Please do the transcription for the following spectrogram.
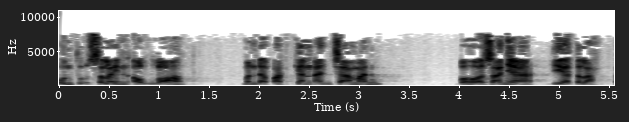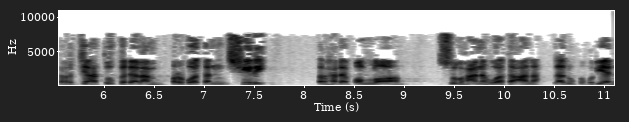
untuk selain Allah mendapatkan ancaman bahwasanya dia telah terjatuh ke dalam perbuatan syirik terhadap Allah Subhanahu wa taala. Lalu kemudian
